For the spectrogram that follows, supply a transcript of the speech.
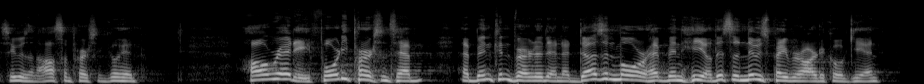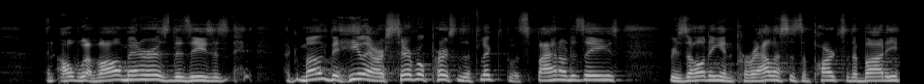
she was an awesome person. Go ahead. Already, 40 persons have, have been converted and a dozen more have been healed. This is a newspaper article again. And all, of all manner of diseases, among the healing are several persons afflicted with spinal disease, resulting in paralysis of parts of the body.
